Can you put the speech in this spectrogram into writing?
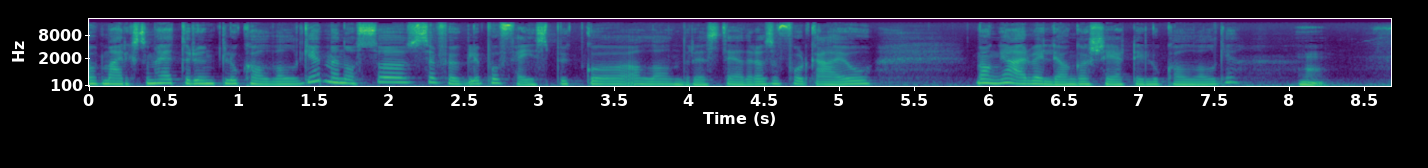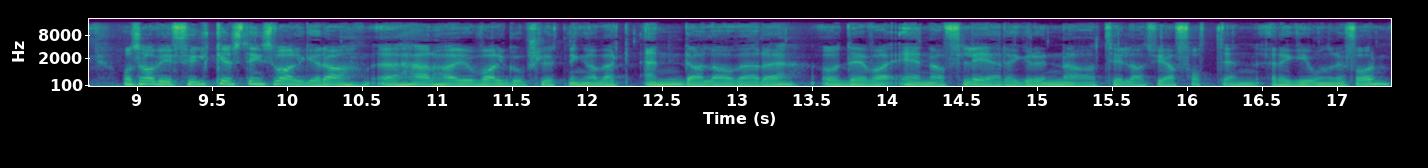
oppmerksomhet rundt lokalvalget. Men også selvfølgelig på Facebook og alle andre steder. Altså folk er jo, mange er veldig engasjert i lokalvalget. Mm. Og så har vi fylkestingsvalget. da. Her har jo valgoppslutninga vært enda lavere. og Det var en av flere grunner til at vi har fått en regionreform.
